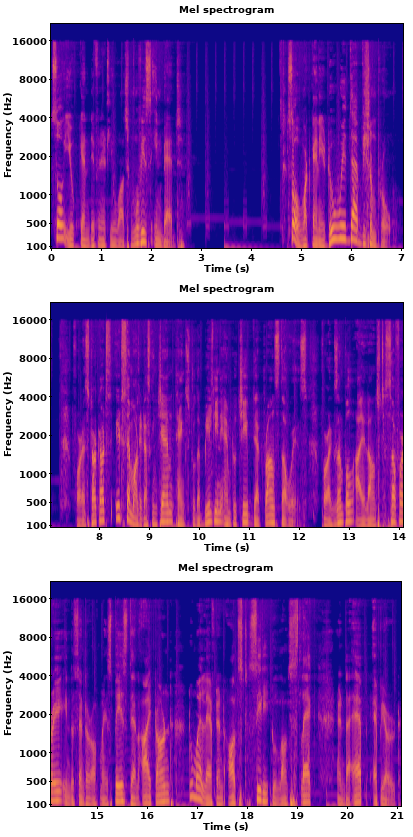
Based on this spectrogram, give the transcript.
so you can definitely watch movies in bed. So what can you do with the Vision Pro? For starters, it's a multitasking gem thanks to the built-in M2 chip that runs the OS. For example, I launched Safari in the center of my space, then I turned to my left and asked Siri to launch Slack and the app appeared.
